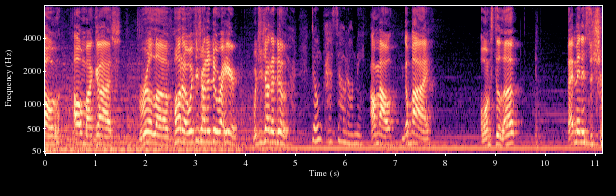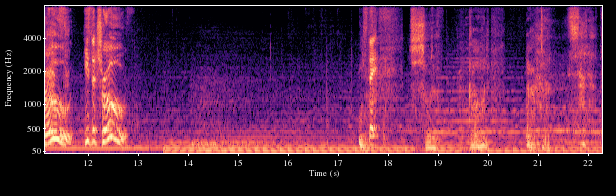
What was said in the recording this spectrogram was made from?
Oh, oh my gosh. Real love. Hold on, what you trying to do right here? What you trying to do? Don't pass out on me. I'm out. Goodbye. Oh, I'm still up? Batman is the truth. He's the truth. Stay. Should have gone after. Shut up.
